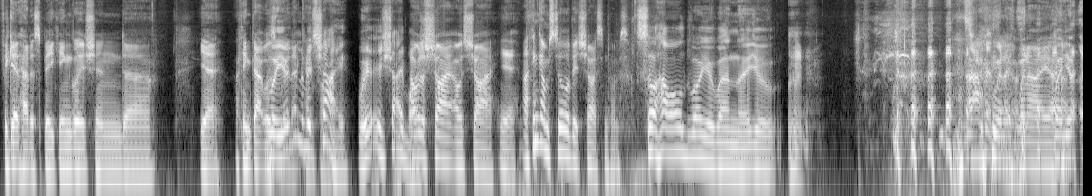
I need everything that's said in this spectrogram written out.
forget how to speak English, and uh, yeah, I think that was. Were you a little bit from. shy? Were you a shy boy? I was shy. I was shy. Yeah, I think I'm still a bit shy sometimes. So how old were you when uh, you... when I, when I uh, when you...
